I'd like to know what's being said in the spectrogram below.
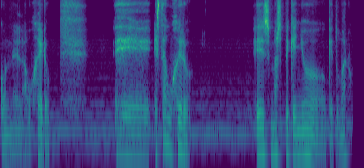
con el agujero, eh, este agujero es más pequeño que tu mano.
